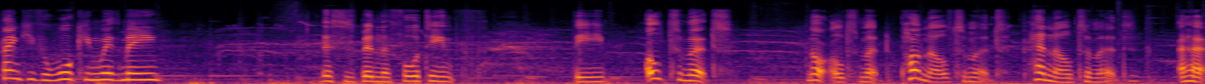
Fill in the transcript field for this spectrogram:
Thank you for walking with me. This has been the 14th, the ultimate not ultimate, penultimate, penultimate uh,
